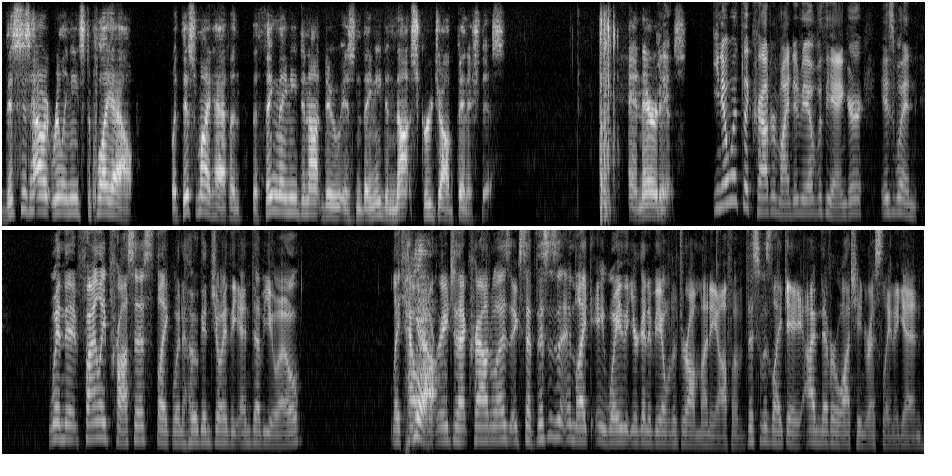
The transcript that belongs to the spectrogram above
this is how it really needs to play out, but this might happen. The thing they need to not do is they need to not screw job finish this. And there it Yeah. is. You know what the crowd reminded me of with the anger is when when it finally processed like when Hogan joined the NWO. Like how Yeah. outraged that crowd was, except this isn't in like a way that you're going to be able to draw money off of. This was like a I'm never watching wrestling again.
